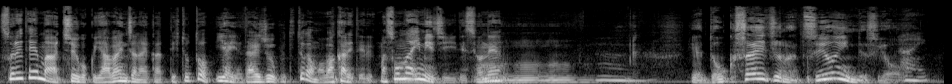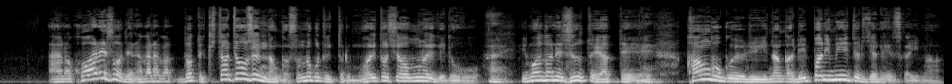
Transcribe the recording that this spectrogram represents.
それで、まあ、中国やばいんじゃないかって人と、いやいや大丈夫って人が、まあ、分かれている。まあ、そんなイメージですよね。いや、独裁っていうのは強いんですよ。はい。あの、壊れそうでなかなか、だって北朝鮮なんかそんなこと言ったら毎年危ないけど、はい、未だにずっとやって、韓国よりなんか立派に見えてるじゃないですか、今。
